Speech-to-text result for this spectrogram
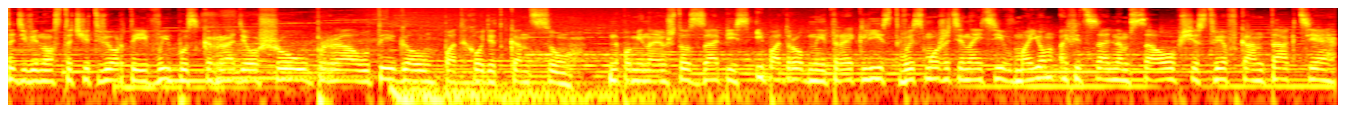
494 выпуск радиошоу Proud Eagle подходит к концу. Напоминаю, что запись и подробный трек-лист вы сможете найти в моем официальном сообществе ВКонтакте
